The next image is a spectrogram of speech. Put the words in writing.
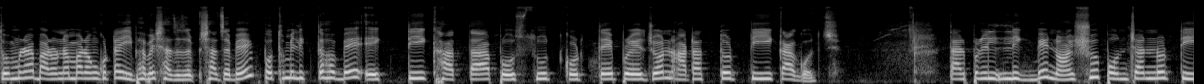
তোমরা বারো নম্বর অঙ্কটা এইভাবে সাজা সাজাবে। প্রথমে লিখতে হবে, একটি খাতা প্রস্তুত করতে প্রয়োজন আটাত্তরটি কাগজ। তারপরে লিখবে নয়শো পঞ্চান্নটি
